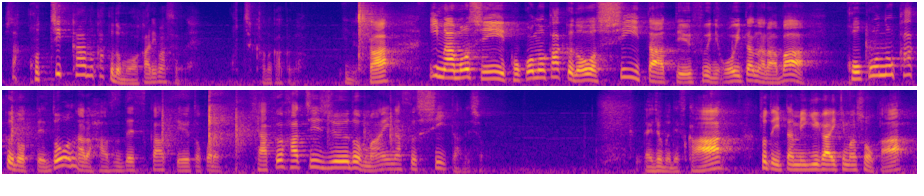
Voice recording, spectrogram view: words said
そしたらこっち側の角度も分かりますよね。こっち側の角度。いいですか今もしここの角度をシータっていうふうに置いたならばここの角度ってどうなるはずですかっていうとこれ180度マイナスシータでしょ大丈夫ですか？ちょっと一旦右側行きましょうか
